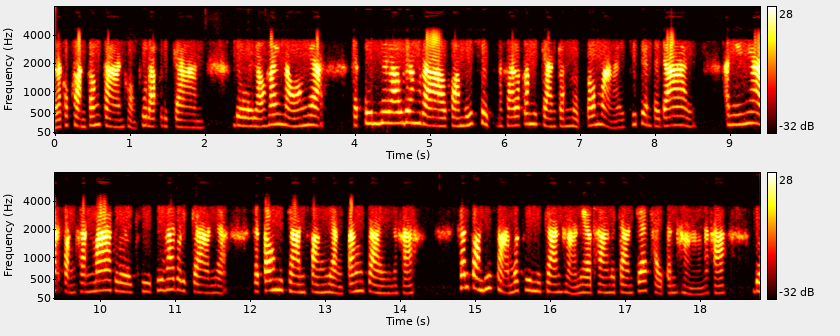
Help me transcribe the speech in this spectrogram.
และก็ความต้องการของผู้รับบริการ โดยเราให้น้องเนี่ยกระตุ้นให้เล่าเรื่องราวความรู้สึกนะคะ แล้วก็มีการกำหนดเป้าหมายที่เป็นไปได้ อันนี้เนี่ยสำคัญมากเลยคือผู้ให้บริการเนี่ย จะต้องมีการฟังอย่างตั้งใจนะคะ ขั้นตอนที่สามก็คือมีการหาแนวทางในการแก้ไขปัญหานะคะ โด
